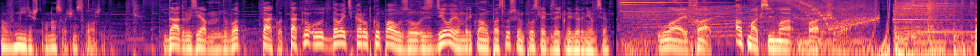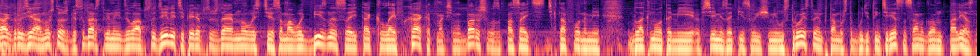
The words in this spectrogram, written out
в мире, что у нас очень сложно. Да, друзья, вот так вот. Так, ну давайте короткую паузу сделаем, рекламу послушаем, после обязательно вернемся. Лайфхак от Максима Барышева. Так, друзья, ну что ж, государственные дела обсудили, теперь обсуждаем новости самого бизнеса. Итак, лайфхак от Максима Барышева. Запасайтесь диктофонами, блокнотами, всеми записывающими устройствами, потому что будет интересно, самое главное, полезно.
